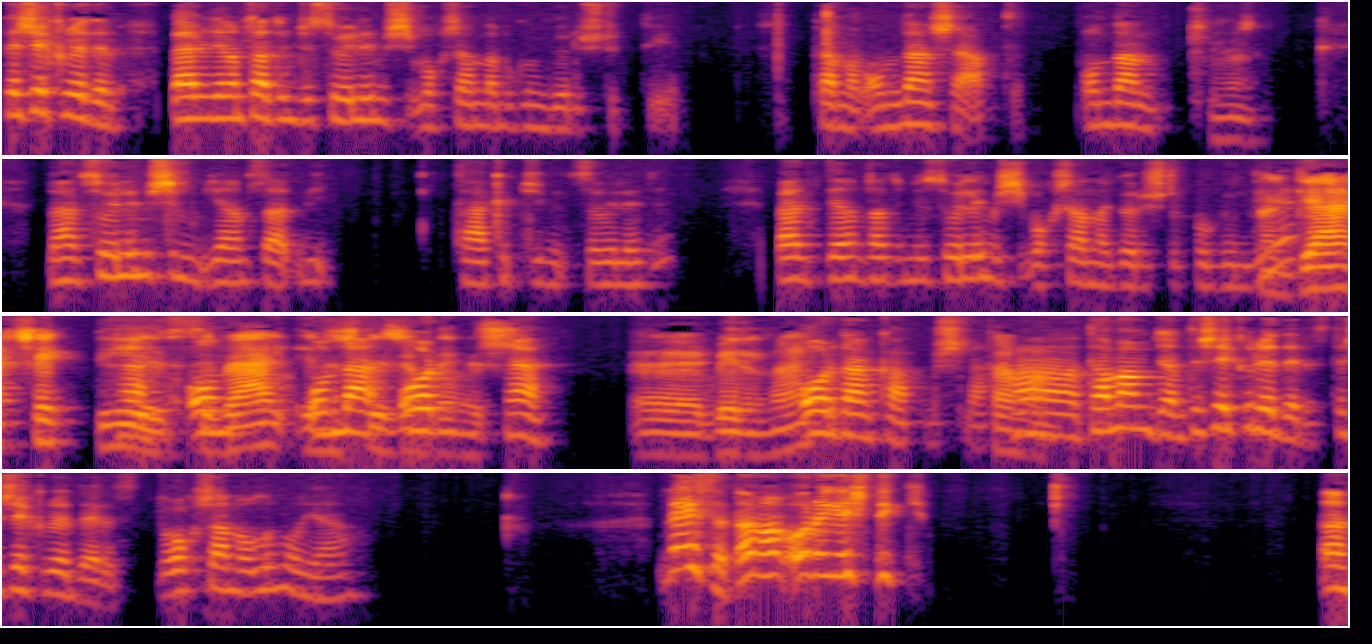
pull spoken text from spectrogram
Teşekkür ederim. Ben yarım saat önce söylemişim Okşan'la bugün görüştük diye. Tamam ondan şey yaptım. Ondan Kimin? ben söylemişim yarım saat bir takipçim söyledi. Ben yarım saat önce söylemişim Okşan'la görüştük bugün Ha, diye. gerçek değil Heh, on- Sibel ondan or- demiş heh, e, Belinay. oradan kapmışlar. Tamam. Ha, tamam canım teşekkür ederiz. Teşekkür ederiz. Okşan olur mu ya? Neyse tamam ona geçtik. Heh.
